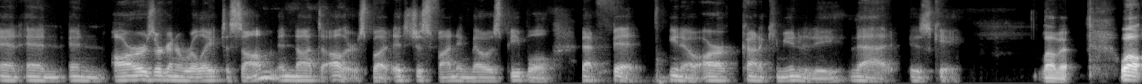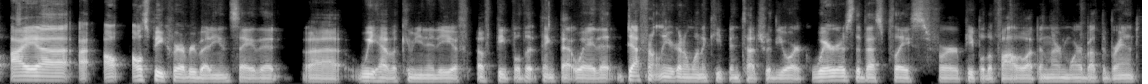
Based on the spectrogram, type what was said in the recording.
and and and ours are going to relate to some and not to others but it's just finding those people that fit you know our kind of community that is key. Love it. Well i uh i'll, I'll speak for everybody and say that uh, we have a community of, of people that think that way that definitely are going to want to keep in touch with york. Where is the best place for people to follow up and learn more about the brand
